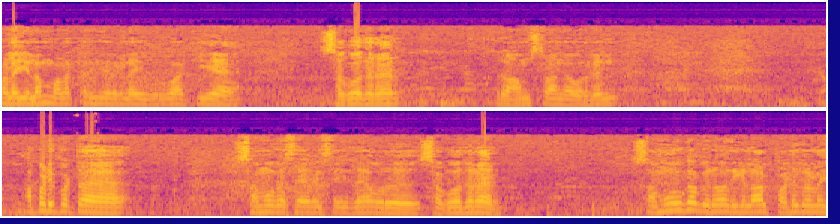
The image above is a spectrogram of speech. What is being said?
பல இளம் வழக்கறிஞர்களை உருவாக்கிய சகோதரர் திரு ஆம்ஸ்ட்ராங் அவர்கள் அப்படிப்பட்ட சமூக சேவை செய்த ஒரு சகோதரர் சமூக விரோதிகளால் படுகொலை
